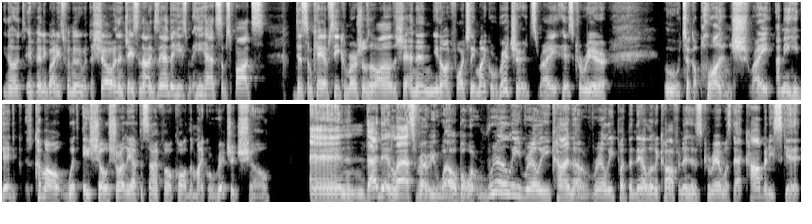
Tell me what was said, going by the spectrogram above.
You know, if anybody's familiar with the show, and then Jason Alexander, he's he had some spots, did some KFC commercials and all other shit, and then you know, unfortunately, Michael Richards, right, his career ooh, took a plunge, right? I mean, he did come out with a show shortly after Seinfeld called The Michael Richards Show, and that didn't last very well. But what really, really kind of really put the nail in the coffin in his career was that comedy skit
